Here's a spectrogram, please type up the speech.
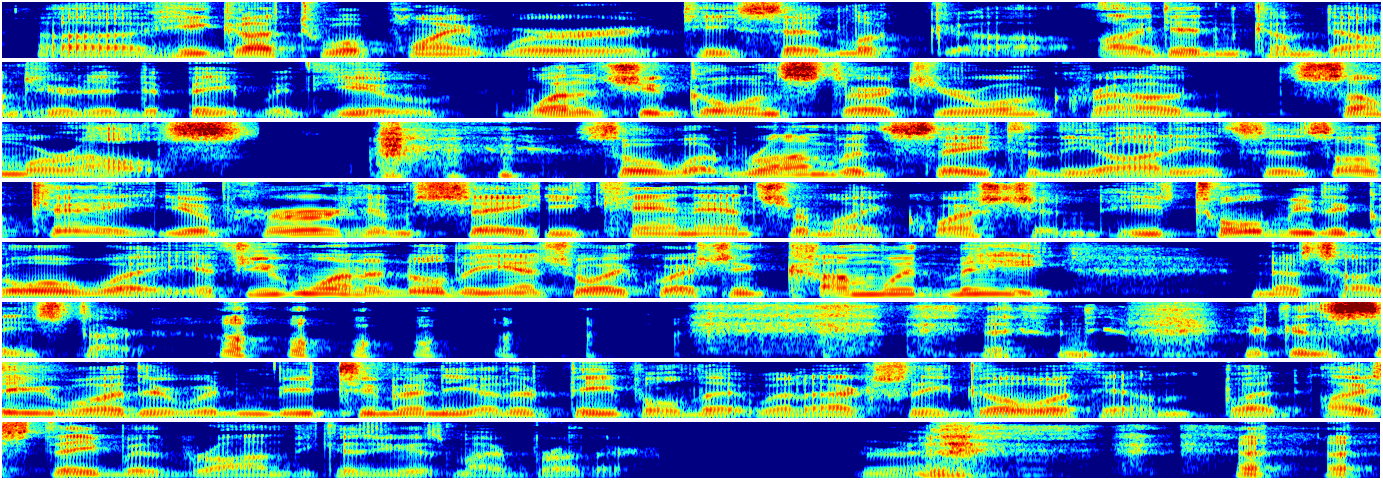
uh, he got to a point where he said, Look, uh, I didn't come down here to debate with you. Why don't you go and start your own crowd somewhere else? so, what Ron would say to the audience is, Okay, you've heard him say he can't answer my question. He told me to go away. If you want to know the answer to my question, come with me. And that's how he'd start. you can see why there wouldn't be too many other people that would actually go with him. But I stayed with Ron because he was my brother. right.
